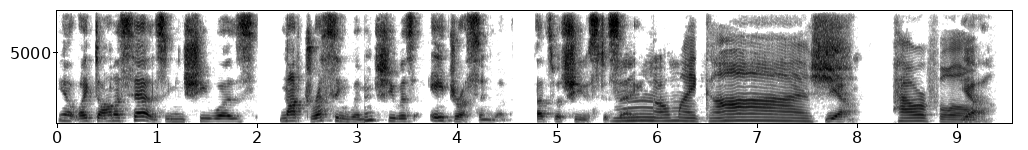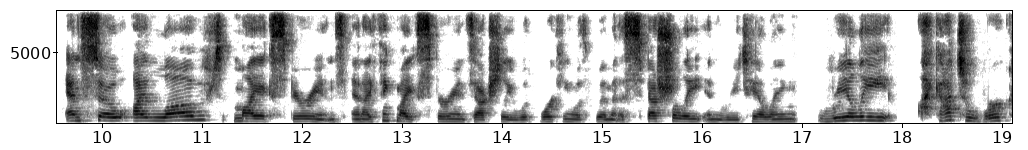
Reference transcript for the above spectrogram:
You know, like Donna says, I mean, she was not dressing women, she was a dressing women. That's what she used to say. Mm, oh my gosh. Yeah. Powerful. Yeah. And so I loved my experience. And I think my experience actually with working with women, especially in retailing, really, I got to work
